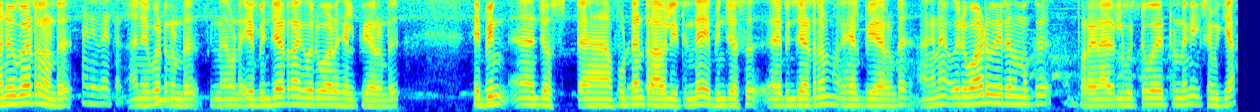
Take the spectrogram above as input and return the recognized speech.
അനുപേട്ടനുണ്ട്. അനൂപേട്ടനുണ്ട്. പിന്നെ നമ്മുടെ എബിൻ ചേട്ടനൊക്കെ ഒരുപാട് ഹെൽപ്പ് ചെയ്യാറുണ്ട്. Ebin Jose food and travel ഈറ്റിന്റെ എബിൻ ജോസ് എബിൻ ചേട്ടനും ഹെൽപ്പ് ചെയ്യാറുണ്ട്. അങ്ങനെ ഒരുപാട് പേര് നമുക്ക് പറയാൻ ആരെങ്കിലും വിട്ടുപോയിട്ടുണ്ടെങ്കിൽ ക്ഷമിക്കാം.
